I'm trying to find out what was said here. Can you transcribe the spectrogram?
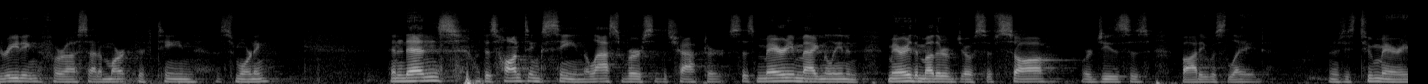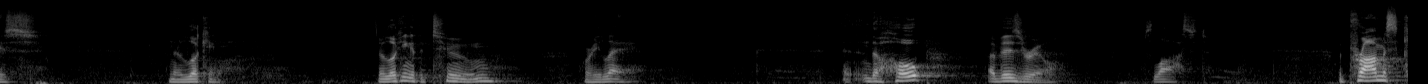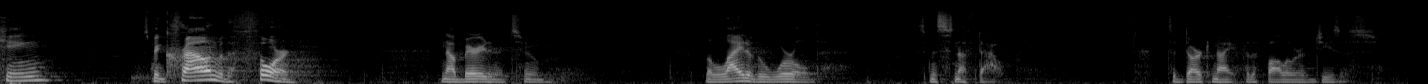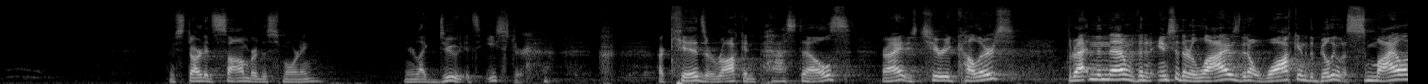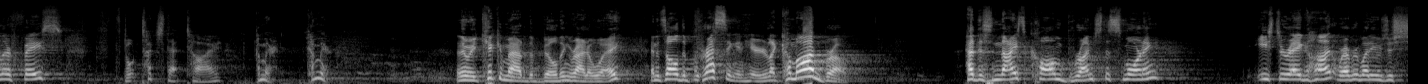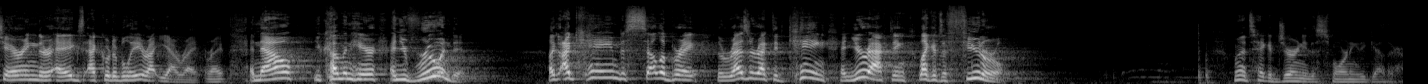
reading for us out of Mark 15 this morning. And it ends with this haunting scene, the last verse of the chapter. It says, Mary Magdalene and Mary, the mother of Joseph, saw where Jesus' body was laid. And there's these two Marys, and they're looking. They're looking at the tomb where he lay. And the hope of Israel is lost. The promised king has been crowned with a thorn, now buried in a tomb. The light of the world has been snuffed out. It's a dark night for the follower of Jesus. We started somber this morning, and you're like, dude, it's Easter. Our kids are rocking pastels, right? These cheery colors, threatening them within an inch of their lives. They don't walk into the building with a smile on their face. Don't touch that tie. Come here, come here. And then we kick him out of the building right away, and it's all depressing in here. You're like, come on, bro. Had this nice, calm brunch this morning. Easter egg hunt where everybody was just sharing their eggs equitably, right? Yeah, right, right. And now you come in here and you've ruined it. Like, I came to celebrate the resurrected king, and you're acting like it's a funeral. We're going to take a journey this morning together.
